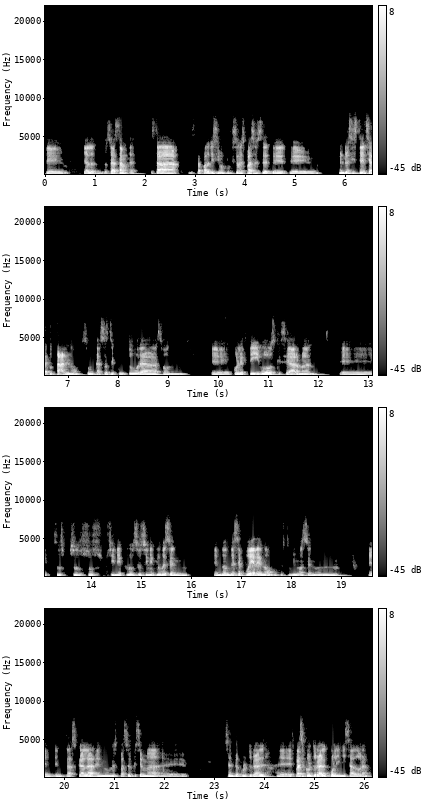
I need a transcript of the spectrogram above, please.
de, ya, o sea, está, está, está, padrísimo porque son espacios de, de, en resistencia total, ¿no? Son casas de cultura, son eh, colectivos que se arman, eh, sus, sus, sus, sus cineclubes en, en donde se puede, ¿no? Estuvimos en un, en, en Tlaxcala, en un espacio que se llama eh, Centro Cultural, eh, Espacio Cultural Polinizadora,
